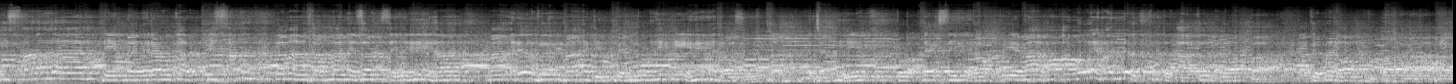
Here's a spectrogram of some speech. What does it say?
อีสานอีกหน่อยเรากับอีสานก็มาทำงานในสมเสียมาเรื่อเพื่อนมากินเป็นมูให้ให้ต่อสู้กันจากนี้พวกแท็กซี่รถเอมาเอาเอาไว้ฮันเดอร์ขึ้นตาขึ้นมาดอกป่าขึ้นมานอนป่า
